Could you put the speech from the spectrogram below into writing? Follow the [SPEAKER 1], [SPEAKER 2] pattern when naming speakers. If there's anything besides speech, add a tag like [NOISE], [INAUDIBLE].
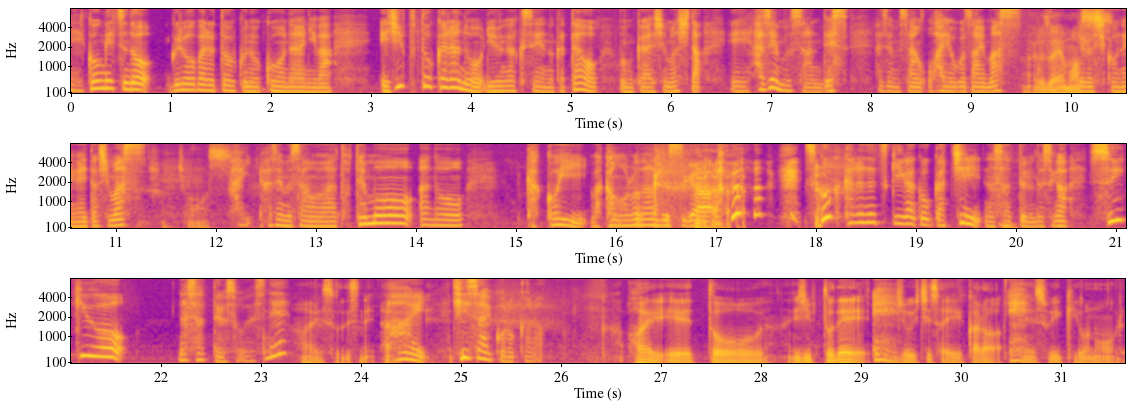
[SPEAKER 1] えー、今月のグローバルトークのコーナーにはエジプトからの留学生の方をお迎えしました、えー、ハゼムさんです。ハゼムさんおはようございます。
[SPEAKER 2] おはようございます。
[SPEAKER 1] よろしくお願いいたします。はい。ハゼムさんはとてもあのかっこいい若者なんですが [LAUGHS] すごく体つきがこうがっちりなさってるんですが水球をなさってるそうですね。
[SPEAKER 2] はいそうですね。
[SPEAKER 1] はい、小さい頃から
[SPEAKER 2] はい、えっ、ー、とエジプトで11歳から、えー、水球の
